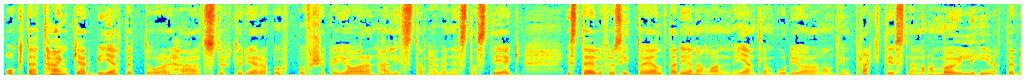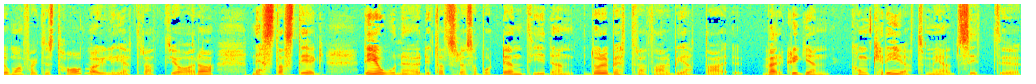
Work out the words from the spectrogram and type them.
Och det här tankearbetet då, det här att strukturera upp och försöka göra den här listan över nästa steg. Istället för att sitta och älta det när man egentligen borde göra någonting praktiskt, när man har möjligheter, då man faktiskt har möjligheter att göra nästa steg. Det är onödigt att slösa bort den tiden. Då är det bättre att arbeta eh, verkligen konkret med sitt eh,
